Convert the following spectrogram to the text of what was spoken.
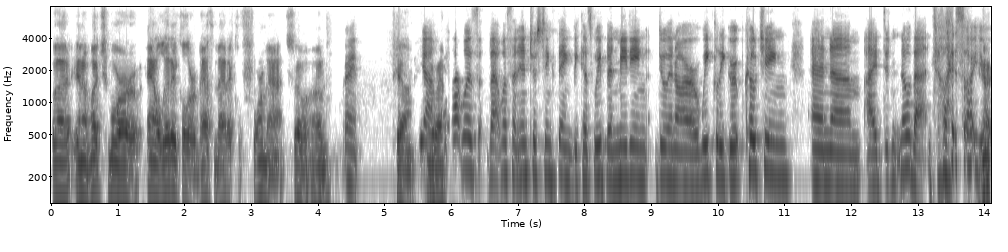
but in a much more analytical or mathematical format. So um, right. Yeah. Yeah. Anyway. Well, that was that was an interesting thing because we've been meeting doing our weekly group coaching and um, I didn't know that until I saw your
